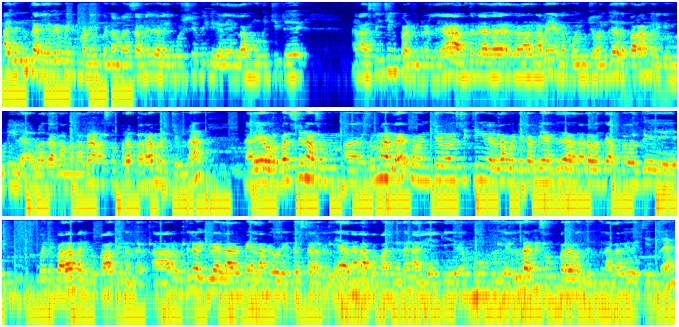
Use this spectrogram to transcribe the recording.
அதுக்குன்னு தனியாகவே மெயின்டைன் பண்ணணும். இப்போ நம்ம சமையல் வேலையை முடிச்சுட்டு வீட்டு வேலையெல்லாம் முடிச்சுட்டு நான் ஸ்டிச்சிங் பண்ணுறேன் இல்லையா? அந்த வேலை அதனால் அதனால எனக்கு கொஞ்சம் வந்து அதை பராமரிக்க முடியல. அவ்வளோதான் நம்ம நல்லா ஆனால் சூப்பராக பராமரித்தோம்னா நிறைய ஒரு ஃபஸ்ட்டு நான் சும் சும்மா இல்லை. கொஞ்சம் ஸ்டிச்சிங் வேலைலாம் கொஞ்சம் கம்மியாக இருந்தது. அதனால் வந்து அப்போ வந்து கொஞ்சம் பராமரிப்பு பார்த்துன்னு இருந்தேன். ஆரம்பத்தில் வைக்கல. எல்லாருமே எல்லாமே ஒரு இன்ட்ரெஸ்ட்டாக இருக்கும் இல்லையா? அதனால் அப்போ பார்த்துன்னு இருந்தேன். நிறைய கீரை பூவு எல்லாமே சூப்பராக வந்துருந்து நல்லாவே வச்சுருந்தேன்.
